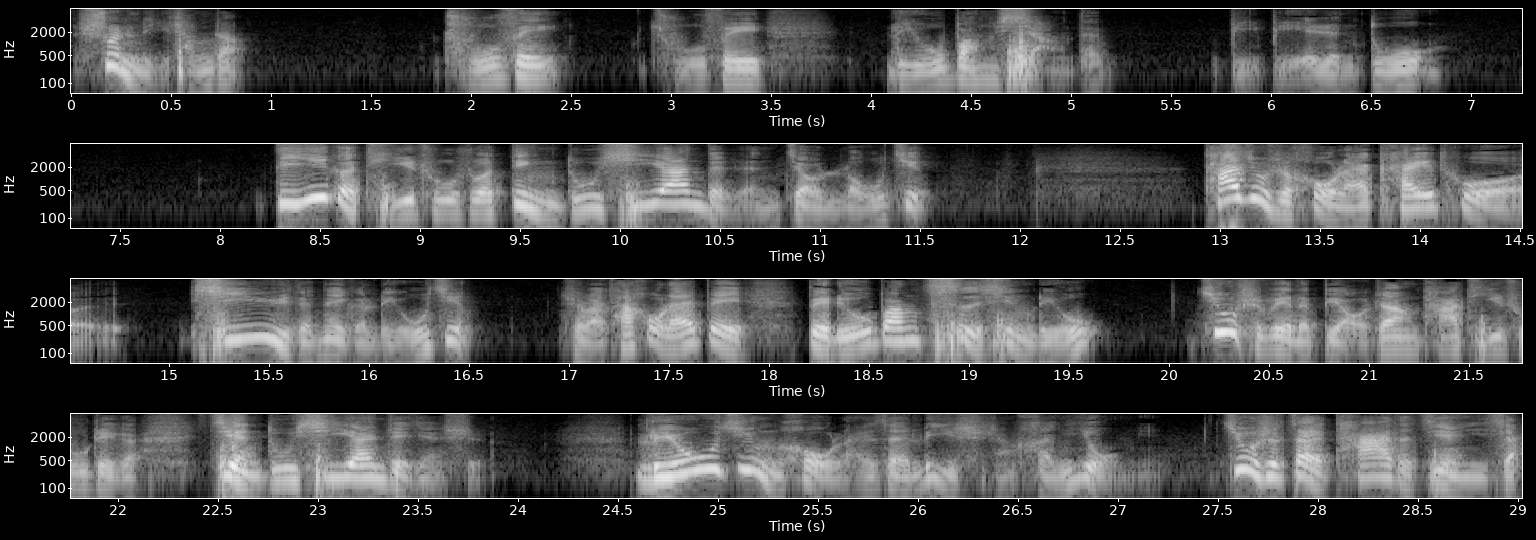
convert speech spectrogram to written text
顺理成章，除非。除非刘邦想的比别人多。第一个提出说定都西安的人叫娄敬，他就是后来开拓西域的那个刘敬，是吧？他后来被被刘邦赐姓刘，就是为了表彰他提出这个建都西安这件事。刘敬后来在历史上很有名，就是在他的建议下。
